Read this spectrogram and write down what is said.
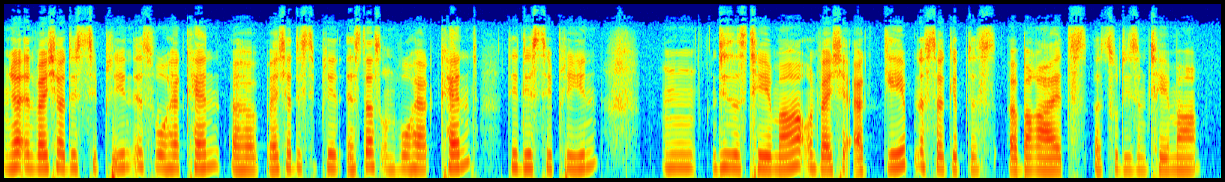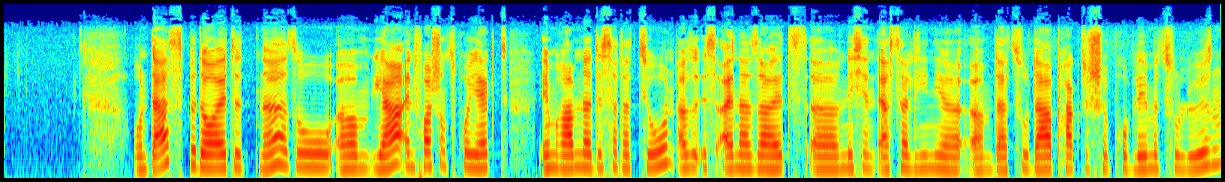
ja, in welcher Disziplin ist, woher kennt, äh, welcher Disziplin ist das und woher kennt die Disziplin dieses Thema und welche Ergebnisse gibt es äh, bereits äh, zu diesem Thema. Und das bedeutet, ne, so, ähm, ja, ein Forschungsprojekt im Rahmen der Dissertation, also ist einerseits äh, nicht in erster Linie ähm, dazu da, praktische Probleme zu lösen,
